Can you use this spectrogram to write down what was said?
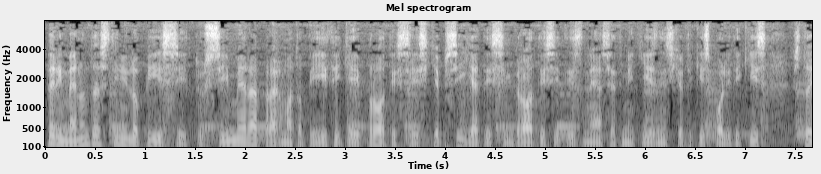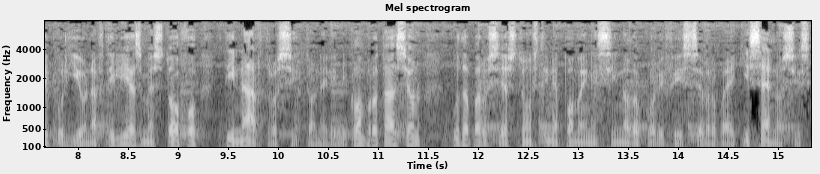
περιμένοντας την υλοποίησή του. Σήμερα πραγματοποιήθηκε η πρώτη σύσκεψη για τη συγκρότηση της νέας εθνικής νησιωτικής πολιτικής στο Υπουργείο Ναυτιλίας με στόχο την άρθρωση των ελληνικών προτάσεων που θα παρουσιαστούν στην επόμενη Σύνοδο Κορυφής της Ευρωπαϊκής Ένωσης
